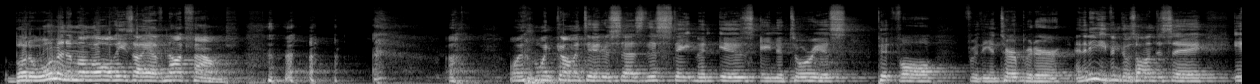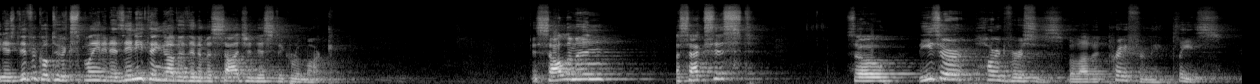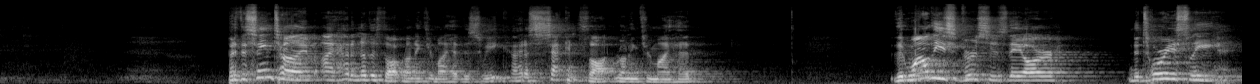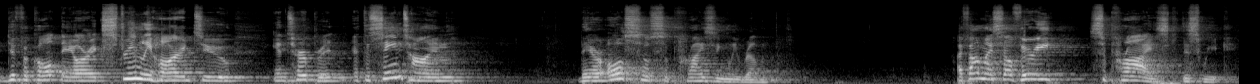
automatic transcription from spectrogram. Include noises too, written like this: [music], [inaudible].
but a woman among all these I have not found. [laughs] one commentator says this statement is a notorious pitfall for the interpreter. And then he even goes on to say, It is difficult to explain it as anything other than a misogynistic remark. Is Solomon a sexist? So these are hard verses, beloved. Pray for me, please. But at the same time, I had another thought running through my head this week. I had a second thought running through my head. That while these verses they are notoriously difficult, they are extremely hard to interpret, at the same time, they are also surprisingly relevant. I found myself very surprised this week.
